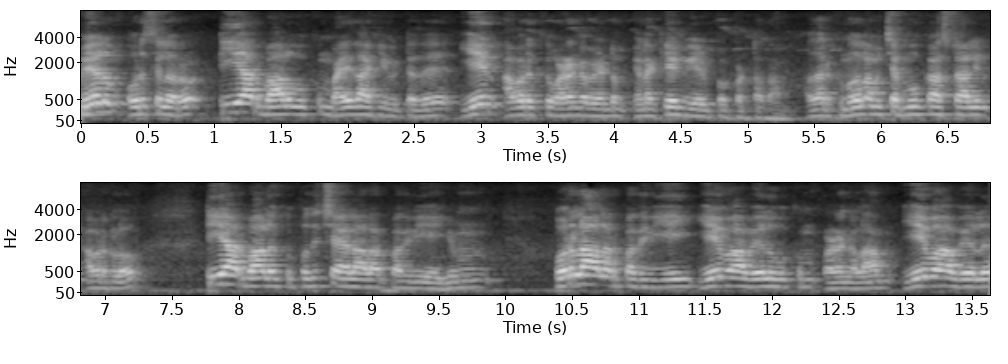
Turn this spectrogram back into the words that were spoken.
மேலும் ஒரு சிலரோ டி ஆர் பாலுவுக்கும் வயதாகிவிட்டது ஏன் அவருக்கு வழங்க வேண்டும் என கேள்வி எழுப்பப்பட்டதாம். அதற்கு முதலமைச்சர் மு க ஸ்டாலின் அவர்களோ டி ஆர் பாலுக்கு பொதுச் செயலாளர் பதவியையும் பொருளாளர் பதவியை ஏவா வேலுவுக்கும் வழங்கலாம். ஏவா வேலு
